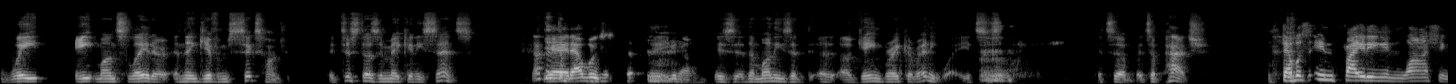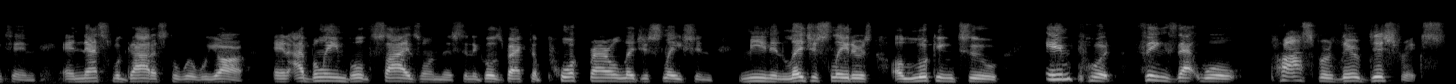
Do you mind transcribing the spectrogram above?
wait eight months later, and then give them six hundred. It just doesn't make any sense. That yeah, the, that was uh, you know is the money's a, a, a game breaker anyway. It's just, it's a it's a patch that was infighting in Washington, and that's what got us to where we are. And I blame both sides on this. And it goes back to pork barrel legislation, meaning legislators are looking to input things that will prosper their districts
